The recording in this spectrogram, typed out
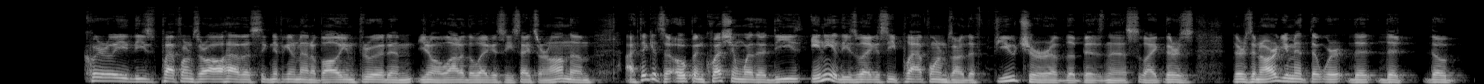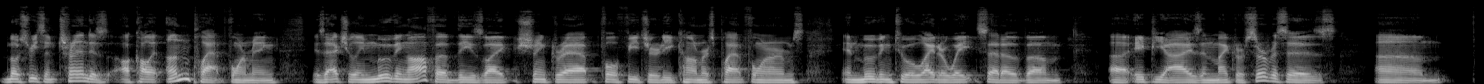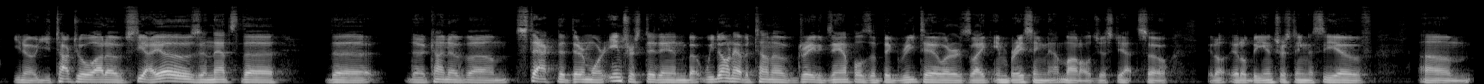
clearly these platforms are all have a significant amount of volume through it and you know a lot of the legacy sites are on them. I think it's an open question whether these any of these legacy platforms are the future of the business. Like there's there's an argument that we're the the the most recent trend is i'll call it unplatforming is actually moving off of these like shrink wrap full featured e-commerce platforms and moving to a lighter weight set of um, uh, apis and microservices. Um, you know, you talk to a lot of CIOs, and that's the the the kind of um, stack that they're more interested in. But we don't have a ton of great examples of big retailers like embracing that model just yet. So it'll it'll be interesting to see if um,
